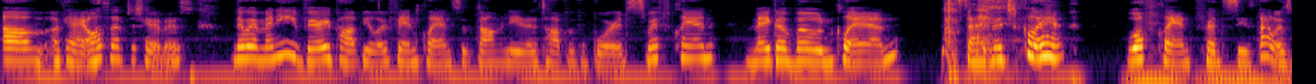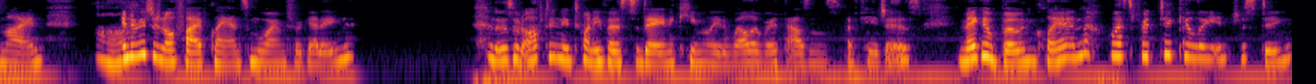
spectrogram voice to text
Um, okay, I also have to share this. There were many very popular fan clans that dominated the top of the board. Swift Clan, Mega Bone Clan, Savage Clan, Wolf Clan, parentheses, that was mine, Aw. and original five clans, more I'm forgetting. Those would often do 20 posts a day and accumulated well over thousands of pages. Mega Bone Clan was particularly interesting,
